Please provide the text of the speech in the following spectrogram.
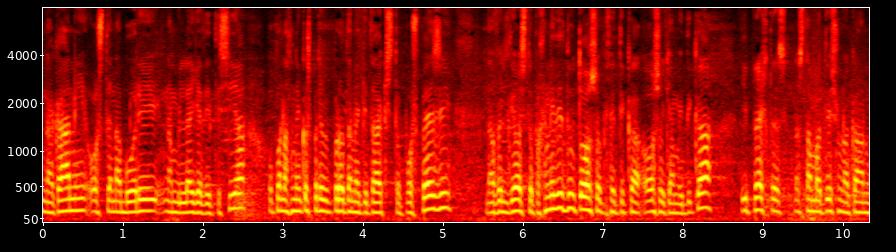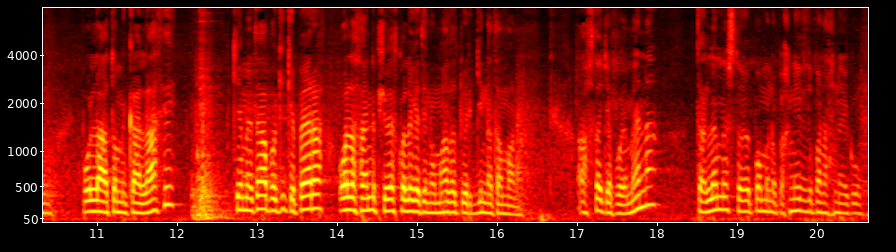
να κάνει ώστε να μπορεί να μιλάει για διαιτησία. Ο Παναθηναϊκός πρέπει πρώτα να κοιτάξει το πώς παίζει, να βελτιώσει το παιχνίδι του τόσο επιθετικά όσο και αμυντικά. Οι παίχτες να σταματήσουν να κάνουν πολλά ατομικά λάθη και μετά από εκεί και πέρα όλα θα είναι πιο εύκολα για την ομάδα του Εργίνα Ταμάν. Αυτά και από εμένα. Τα λέμε στο επόμενο παιχνίδι του Παναθηναϊκού.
